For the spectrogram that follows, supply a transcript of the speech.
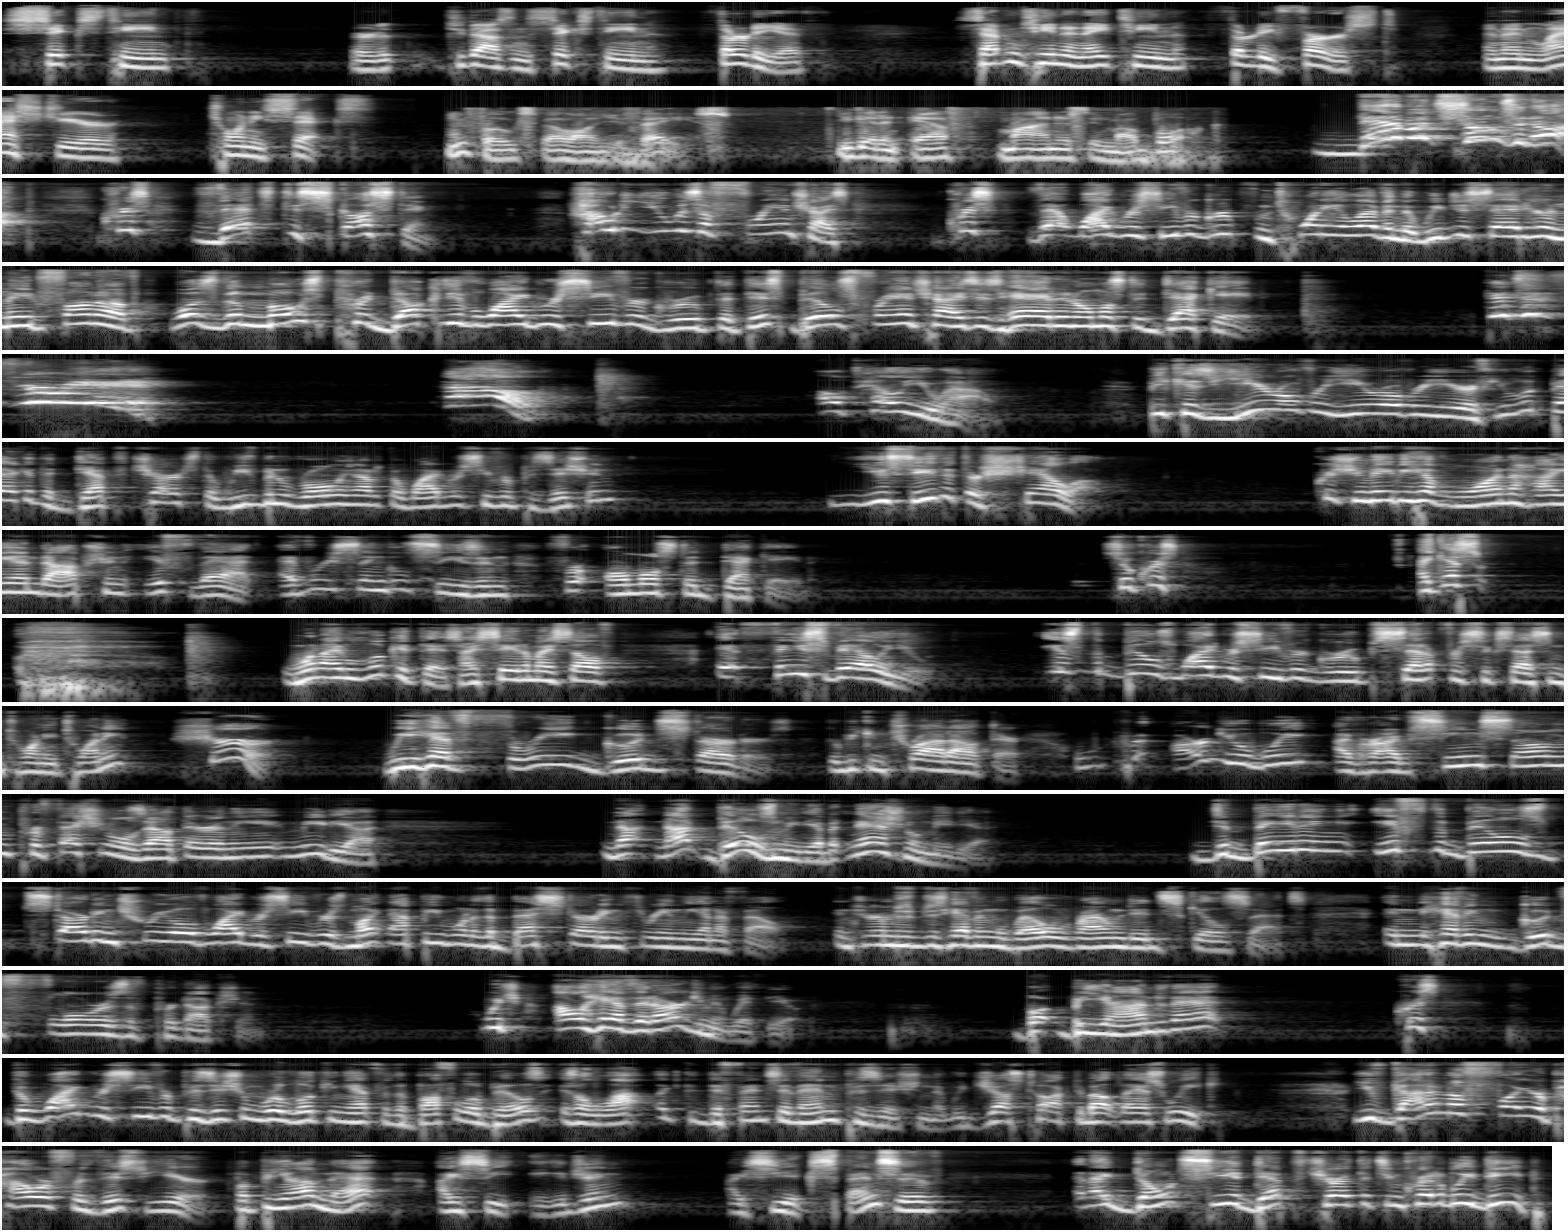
16th, or 2016, 30th, 17 and 18, 31st, and then last year, 26. You folks fell on your face. You get an F minus in my book. That about sums it up. Chris, that's disgusting. How do you as a franchise, Chris, that wide receiver group from 2011 that we just sat here and made fun of was the most productive wide receiver group that this Bills franchise has had in almost a decade. That's infuriating. How? I'll tell you how. Because year over year over year, if you look back at the depth charts that we've been rolling out at the wide receiver position, you see that they're shallow. Chris, you maybe have one high end option, if that, every single season for almost a decade. So, Chris, I guess when I look at this, I say to myself, at face value, is the Bills wide receiver group set up for success in 2020? Sure. We have three good starters that we can trot out there. Arguably, I've, I've seen some professionals out there in the media not not Bills media, but national media, debating if the Bills' starting trio of wide receivers might not be one of the best starting three in the NFL in terms of just having well-rounded skill sets and having good floors of production. Which I'll have that argument with you. But beyond that, Chris, the wide receiver position we're looking at for the Buffalo Bills is a lot like the defensive end position that we just talked about last week. You've got enough firepower for this year, but beyond that, I see aging, I see expensive, and I don't see a depth chart that's incredibly deep.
